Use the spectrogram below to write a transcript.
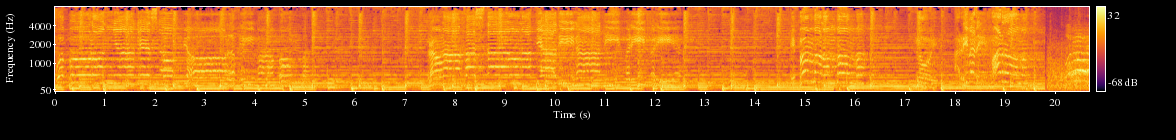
Fu a Bologna che scoppiò la prima bomba. Tra una festa e una piadina di periferia. E bomba non bomba, noi arriveremo a Roma.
